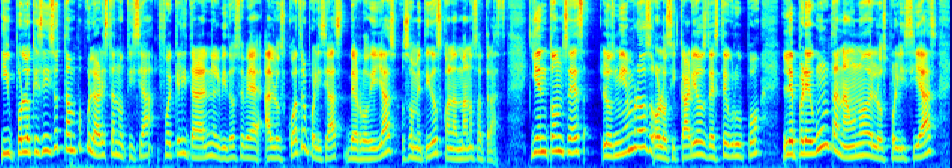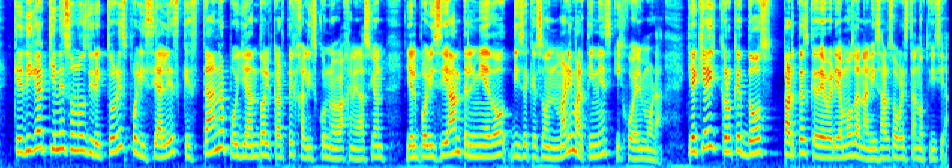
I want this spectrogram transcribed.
y por lo que se hizo tan popular esta noticia fue que literal en el video se ve a los cuatro policías de rodillas sometidos con las manos atrás. Y entonces los miembros o los sicarios de este grupo le preguntan a uno de los policías que diga quiénes son los directores policiales que están apoyando al cártel Jalisco Nueva Generación. Y el policía ante el miedo dice que son Mari Martínez y Joel Mora. Y aquí hay creo que dos partes que deberíamos analizar sobre esta noticia.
